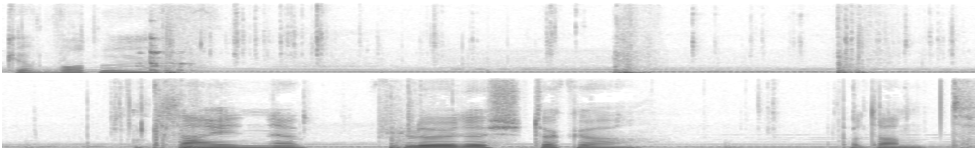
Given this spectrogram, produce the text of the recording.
geworden. Kleine blöde Stöcke. Verdammt.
